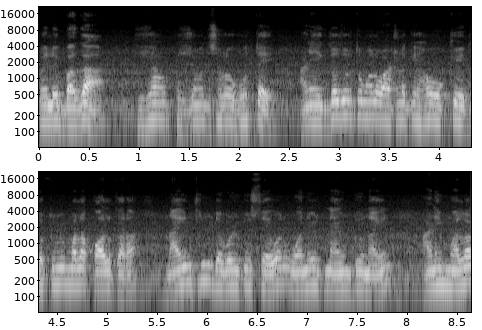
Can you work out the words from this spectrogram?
पहिले बघा की ह्या ह्याच्यामध्ये सगळं होतं आहे आणि एकदा जर तुम्हाला वाटलं की हा ओके तर तुम्ही मला कॉल करा. Nine three double two seven one eight nine two nine. आणि मला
